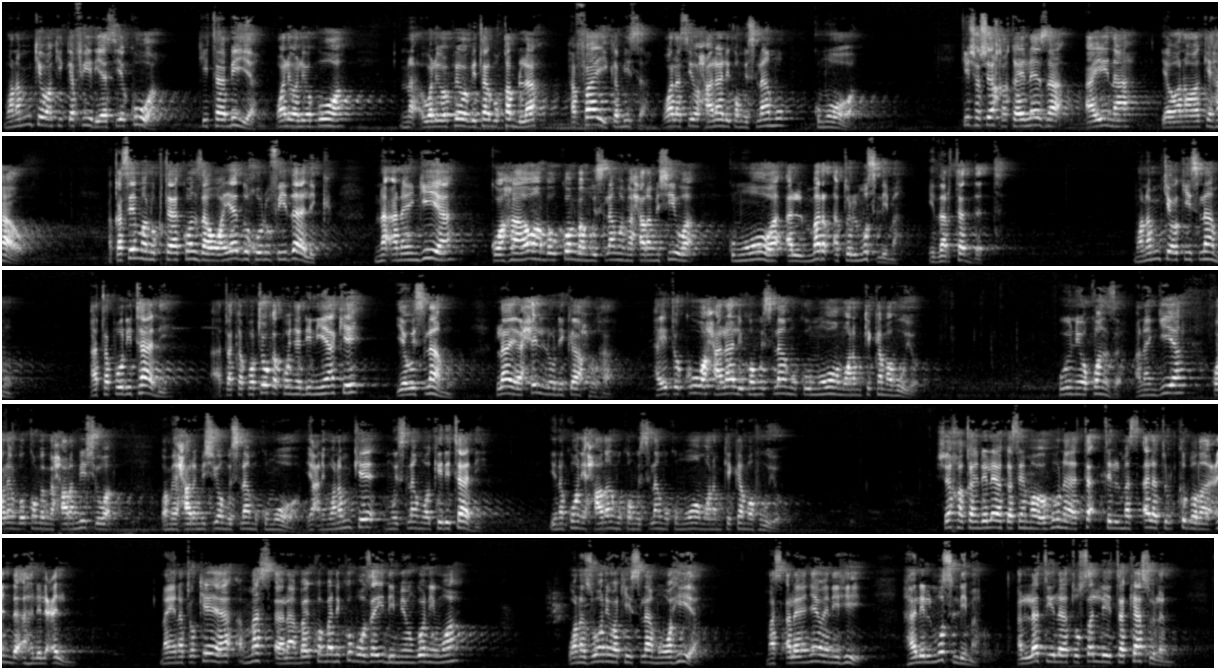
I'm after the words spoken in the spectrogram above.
Mwanamke wa kikafiri asiyekuwa kitabia wale waliokuwa waliopewa vitabu kabla hafai kabisa wala sio halali kwa Muislamu kumuoa. Kisha Sheikh akaeleza aina ya wanawake hao. Akasema nukta ya kwanza wa yadkhulu fi dhalik na anaingia kwa hao ambao kwamba Muislamu ameharamishiwa kumuoa almar'atu almuslima idha irtaddat. Mwanamke wa Kiislamu ataporitadi atakapotoka kwenye dini yake ya Uislamu la yahillu nikahuha. Haitokuwa halali kwa Muislamu kumuoa mwanamke kama huyo. Huyu ni wa kwanza. Anaingia kwa lengo kwamba wameharamishwa wameharamishiwa Muislamu kumuoa. Yani mwanamke Muislamu akiritadi inakuwa ni haramu kwa Muislamu kumuoa mwanamke kama huyo. Sheikh akaendelea akasema huna ta'ti almas'alatu al-kubra 'inda ahli al-'ilm na inatokea masala ambayo kwamba ni kubwa zaidi miongoni mwa wanazuoni wa Kiislamu wahia masala yenyewe ni hii. Halil muslima allati la tusalli takasulan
